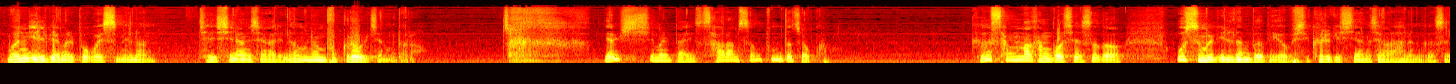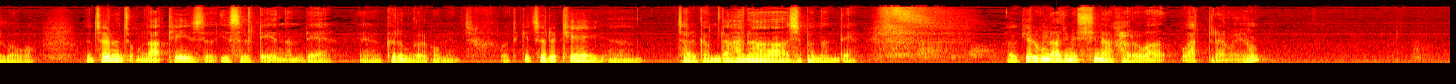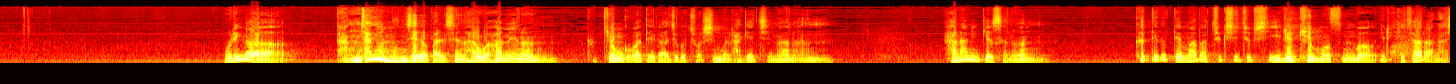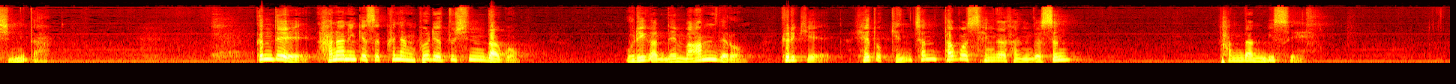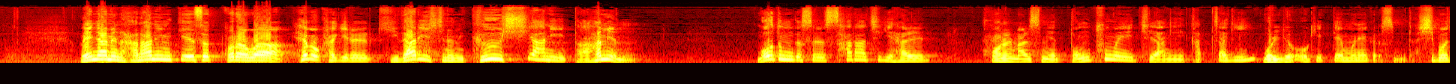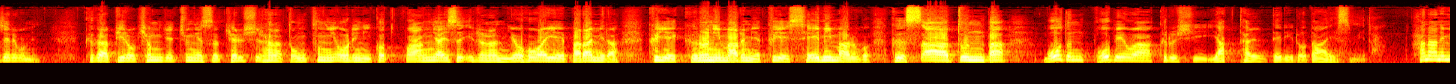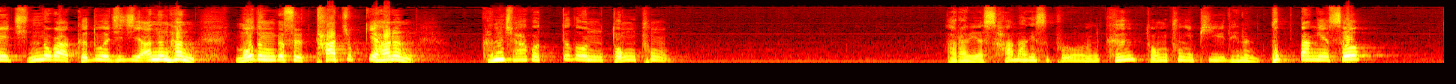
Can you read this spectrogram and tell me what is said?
원일병을 보고 있으면은 제 신앙생활이 너무너무 부끄러울 정도로 참 열심을 다해서 사람 성품도 좋고 그 삭막한 곳에서도 웃음을 잃는 법이 없이 그렇게 신앙생활 하는 것을 보고 저는 조금 나태해 있을 때였는데 예, 그런 걸 보면 어떻게 저렇게 어, 잘 감당하나 싶었는데 어, 결국 나중에 신학하러 왔더라고요. 우리가 당장의 문제가 발생하고 하면은 그 경고가 돼가지고 조심을 하겠지만은 하나님께서는 그때그때마다 즉시 즉시 이렇게 무슨 뭐 이렇게 잘 안 하십니다. 근데 하나님께서 그냥 버려두신다고 우리가 내 마음대로 그렇게 해도 괜찮다고 생각한 것은 판단 미스예요. 왜냐하면 하나님께서 돌아와 회복하기를 기다리시는 그 시한이 다하면 모든 것을 사라지게 할 오늘 말씀에 동풍의 재앙이 갑자기 몰려오기 때문에 그렇습니다. 15절에 보면 그가 비록 형제 중에서 결실하나 동풍이 오리니 곧 광야에서 일어난 여호와의 바람이라 그의 근원이 마르며 그의 샘이 마르고 그 쌓아둔 바 모든 보배와 그릇이 약탈되리로다 했습니다. 하나님의 진노가 거두어지지 않는 한 모든 것을 다 죽게 하는 건조하고 뜨거운 동풍, 아라비아 사막에서 불어오는 그 동풍에 비유되는 북방에서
